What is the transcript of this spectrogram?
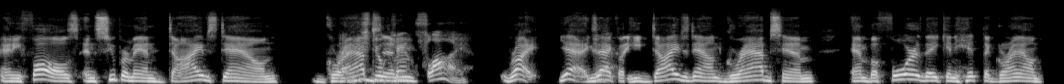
And he falls, and Superman dives down, grabs still him. can't fly. Right. Yeah, exactly. He dives down, grabs him, and before they can hit the ground,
